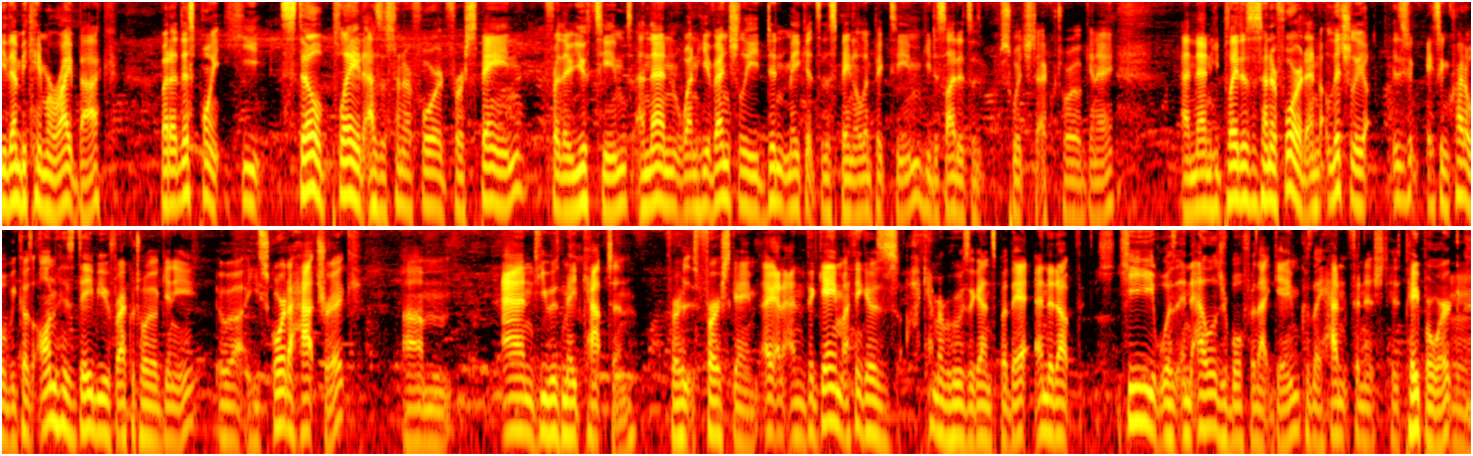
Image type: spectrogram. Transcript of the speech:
He then became a right back. But at this point, he still played as a center forward for Spain for their youth teams. And then when he eventually didn't make it to the Spain Olympic team, he decided to switch to Equatorial Guinea. And then he played as a center forward. And literally, it's, it's incredible because on his debut for Equatorial Guinea, uh, he scored a hat trick um, and he was made captain for his first game. And, and the game, I think it was, I can't remember who it was against, but they ended up, he was ineligible for that game because they hadn't finished his paperwork. Mm.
